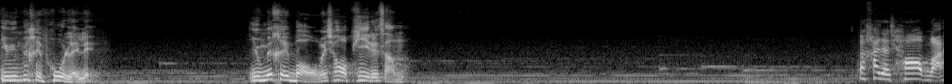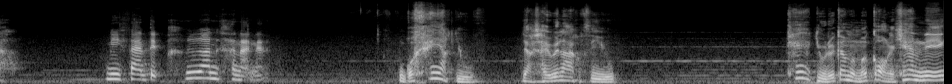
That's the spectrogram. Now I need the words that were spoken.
อิ๊วยังไม่เคยพูดอะไรเลยอิ๊วไม่เคยบอกว่าไม่ชอบพี่ด้วยซ้ำก็ใครจะชอบวะมีแฟนติดเพื่อนขนาดเนี้ยผมก็แค่อยากอยู่ อยากใช้เวลากับซีอิ๊วแค่อยากอยู่ด้วยกันเหมือนเมื่อก่อนแค่นั้นเอง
